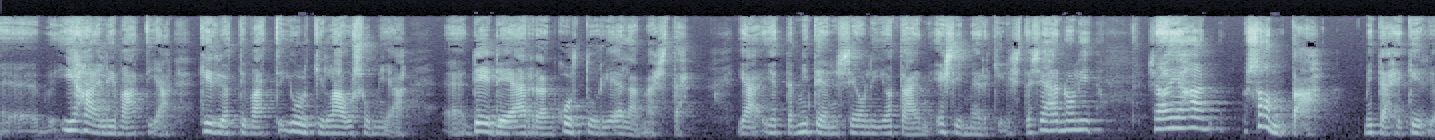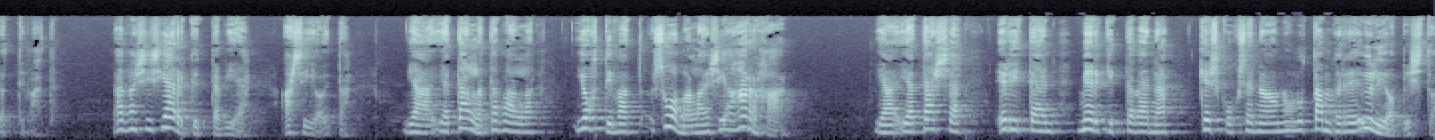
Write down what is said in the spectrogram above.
eh, ihailivat ja kirjoittivat julkilausumia eh, DDRn kulttuurielämästä ja että miten se oli jotain esimerkillistä. Sehän oli, se oli ihan sontaa, mitä he kirjoittivat. Aivan siis järkyttäviä asioita. Ja, ja tällä tavalla johtivat suomalaisia harhaan. Ja, ja tässä erittäin merkittävänä keskuksena on ollut Tampereen yliopisto,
